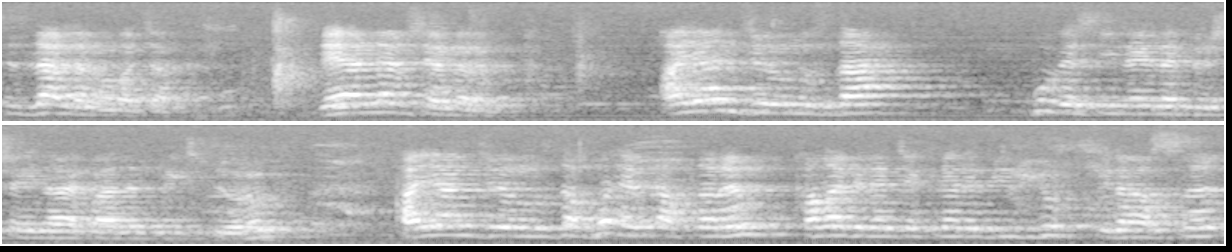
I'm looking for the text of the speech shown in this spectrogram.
sizlerle olacak. Değerli hemşehrilerim, Ayancığımızda bu vesileyle bir şey daha ifade etmek istiyorum. Ayancığımızda bu evlatların kalabilecekleri bir yurt binası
